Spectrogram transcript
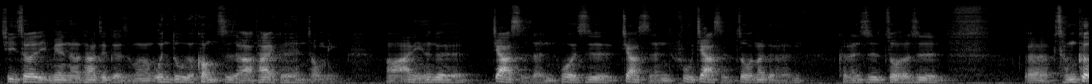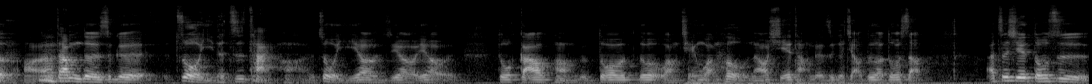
汽车里面呢，它这个什么温度的控制啊，它也可以很聪明啊。啊，你那个驾驶人或者是驾驶人副驾驶座那个人，可能是坐的是呃乘客啊，那他们的这个座椅的姿态啊，座椅要要要多高啊，多多往前往后，然后斜躺的这个角度要多少啊，这些都是。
